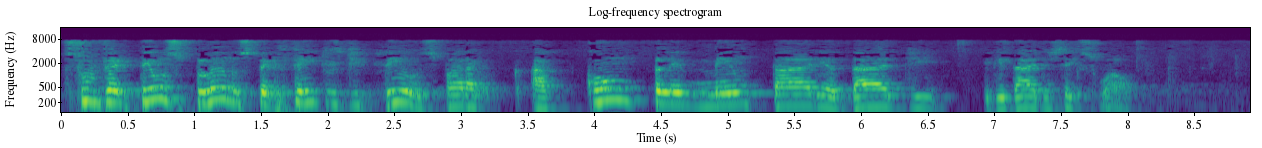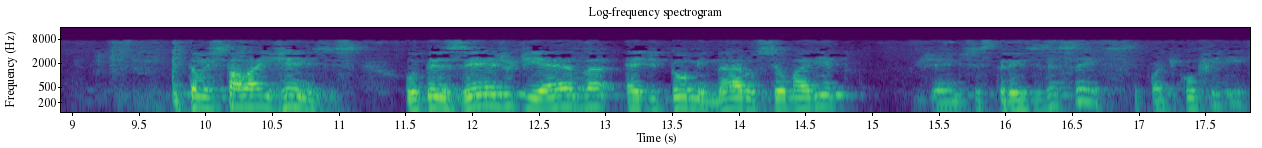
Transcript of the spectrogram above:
Subverteu os planos perfeitos de Deus para a complementariedade sexual. Então está lá em Gênesis: o desejo de Eva é de dominar o seu marido. Gênesis 3,16, você pode conferir.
